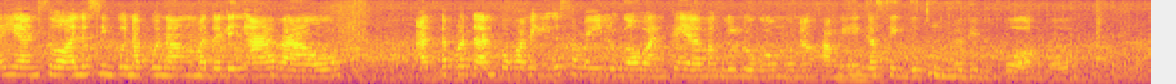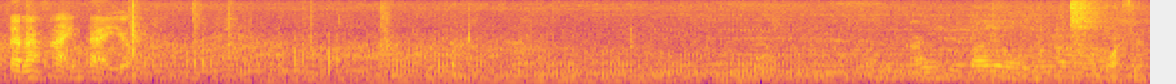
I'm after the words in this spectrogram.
Ayan, so alas 5 na po ng madaling araw. At napadaan po kami dito sa may lugawan, kaya maglulugaw muna kami kasi gutom na din po ako. Tara, kain tayo. Kain po tayo mga Bukas yan.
